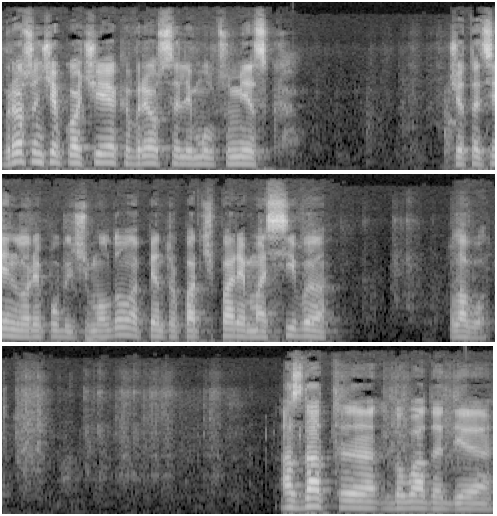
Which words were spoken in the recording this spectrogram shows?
Vreau să încep cu aceea că vreau să le mulțumesc cetățenilor Republicii Moldova pentru participare masivă la vot. Ați dat uh, dovadă de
